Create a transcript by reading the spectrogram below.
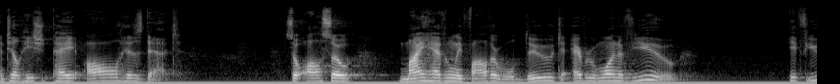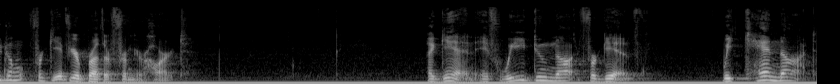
until he should pay all his debt. So also my heavenly Father will do to every one of you if you don't forgive your brother from your heart. Again, if we do not forgive, we cannot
